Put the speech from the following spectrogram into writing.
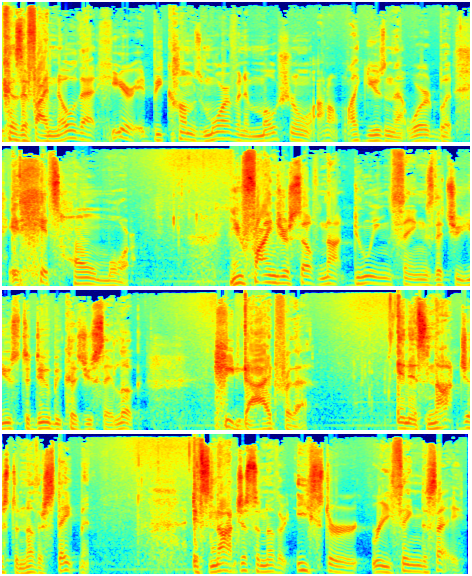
Because if I know that here, it becomes more of an emotional, I don't like using that word, but it hits home more. You find yourself not doing things that you used to do because you say, look, he died for that. And it's not just another statement. It's not just another Eastery thing to say.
